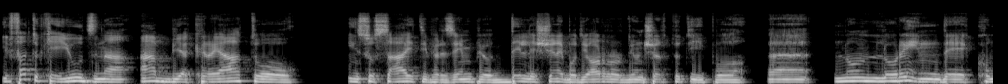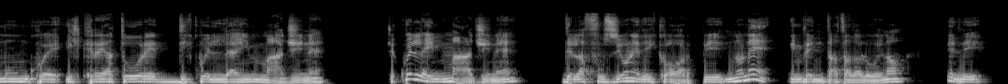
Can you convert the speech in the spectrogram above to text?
il fatto che Yuzna abbia creato in Society, per esempio, delle scene body horror di un certo tipo, eh, non lo rende comunque il creatore di quella immagine. Cioè, quella immagine della fusione dei corpi non è inventata da lui, no? Quindi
